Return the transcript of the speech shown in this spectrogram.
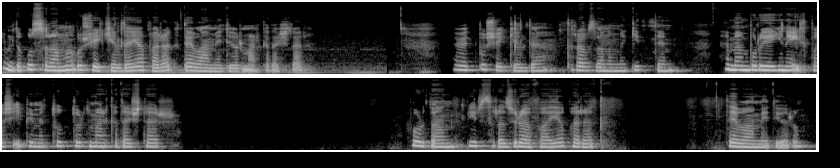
Şimdi bu sıramı bu şekilde yaparak devam ediyorum arkadaşlar. Evet bu şekilde trabzanımı gittim. Hemen buraya yine ilk başı ipimi tutturdum arkadaşlar. Buradan bir sıra zürafa yaparak devam ediyorum.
